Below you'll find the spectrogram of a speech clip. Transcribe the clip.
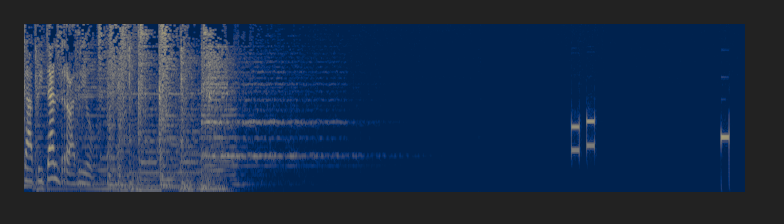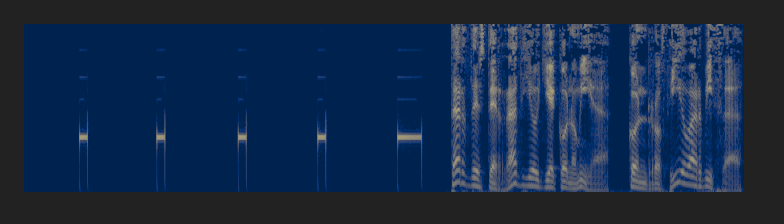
Capital Radio. Tardes de Radio y Economía con Rocío Arbiza.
